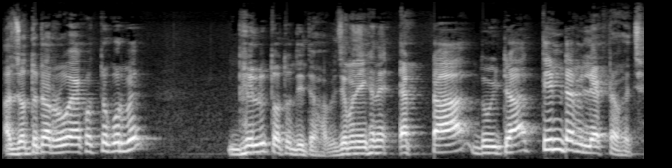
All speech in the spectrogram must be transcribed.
আর যতটা রো একত্র করবে ভ্যালু তত দিতে হবে। যেমন এখানে একটা, দুইটা, তিনটা মিলে একটা হয়েছে।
